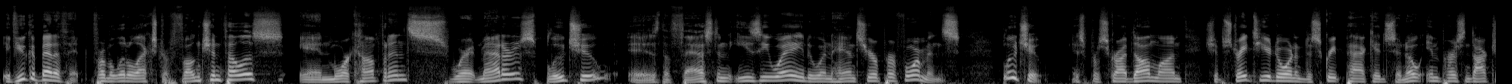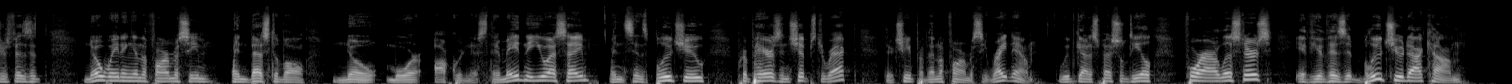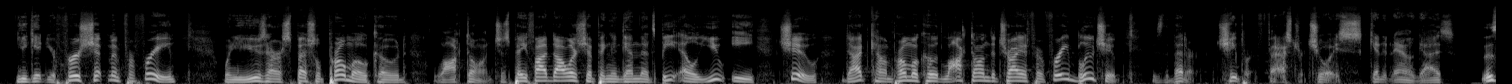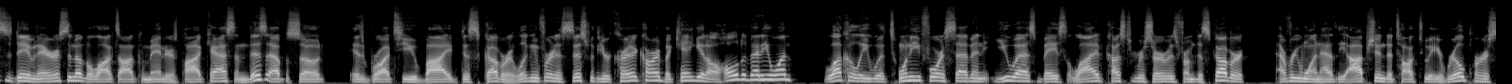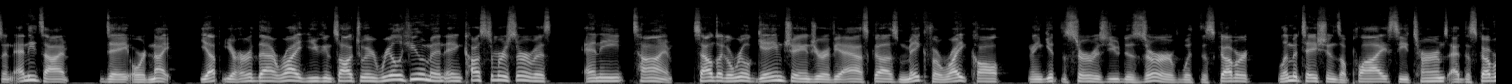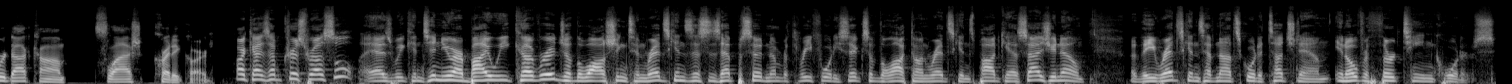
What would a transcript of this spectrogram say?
If you could benefit from a little extra function, fellas, and more confidence where it matters, Blue Chew is the fast and easy way to enhance your performance. Blue Chew is prescribed online, shipped straight to your door in a discreet package, so no in person doctor's visit, no waiting in the pharmacy, and best of all, no more awkwardness. They're made in the USA, and since Blue Chew prepares and ships direct, they're cheaper than a pharmacy. Right now, we've got a special deal for our listeners. If you visit bluechew.com, you get your first shipment for free when you use our special promo code locked on. Just pay $5 shipping. Again, that's B L U E Chew.com. Promo code locked on to try it for free. Blue Chew is the better, cheaper, faster choice. Get it now, guys. This is David Harrison of the Locked On Commanders podcast, and this episode is brought to you by Discover. Looking for an assist with your credit card but can't get a hold of anyone? Luckily, with 24 7 US based live customer service from Discover, everyone has the option to talk to a real person anytime, day or night. Yep, you heard that right. You can talk to a real human in customer service anytime. Sounds like a real game changer if you ask us. Make the right call and get the service you deserve with Discover. Limitations apply. See terms at discover.com slash credit card. All right, guys, I'm Chris Russell. As we continue our bye week coverage of the Washington Redskins, this is episode number 346 of the Locked On Redskins podcast. As you know, the Redskins have not scored a touchdown in over 13 quarters.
